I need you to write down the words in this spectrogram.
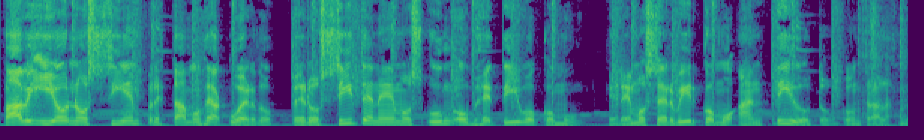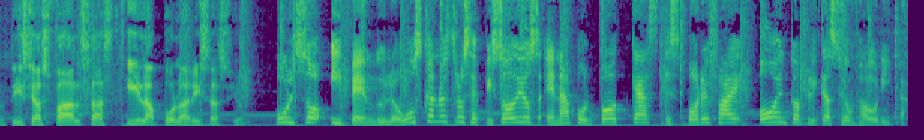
Fabi y yo no siempre estamos de acuerdo, pero sí tenemos un objetivo común Queremos servir como antídoto contra las noticias falsas y la polarización. Pulso y péndulo. Busca nuestros episodios en Apple Podcast, Spotify o en tu aplicación favorita.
